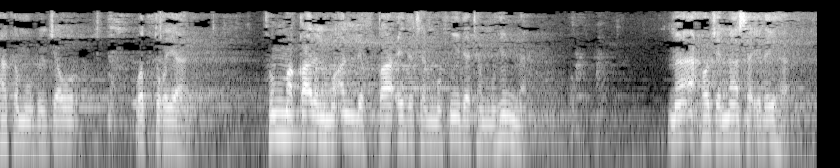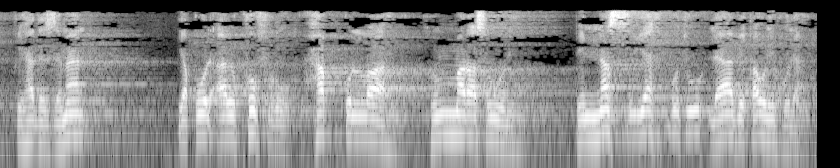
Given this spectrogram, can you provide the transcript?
حكموا بالجور والطغيان. ثم قال المؤلف قاعدة مفيدة مهمة. ما أحوج الناس إليها في هذا الزمان؟ يقول الكفر حق الله ثم رسوله. بالنص يثبت لا بقول فلان.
